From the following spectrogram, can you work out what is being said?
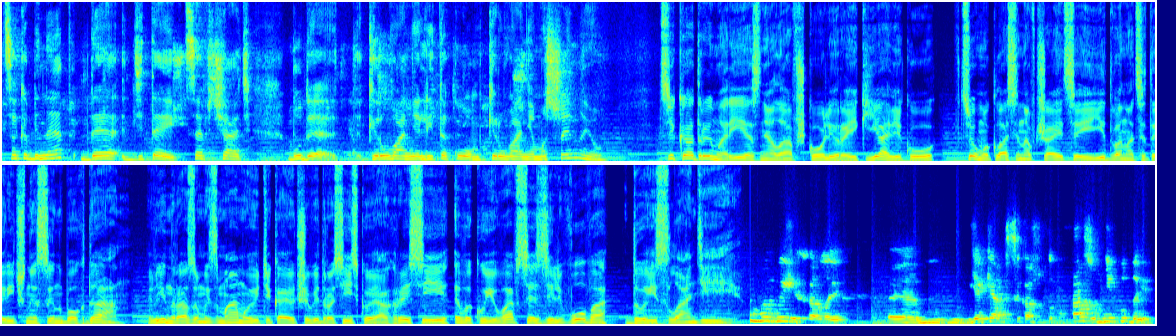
Це кабінет, де дітей це вчать буде керування літаком, керування машиною. Ці кадри Марія зняла в школі Рейк'явіку. В цьому класі навчається її 12-річний син Богдан. Він разом із мамою, тікаючи від російської агресії, евакуювався зі Львова до Ісландії. Ми виїхали, е, як я все кажу таку фразу, нікуди.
